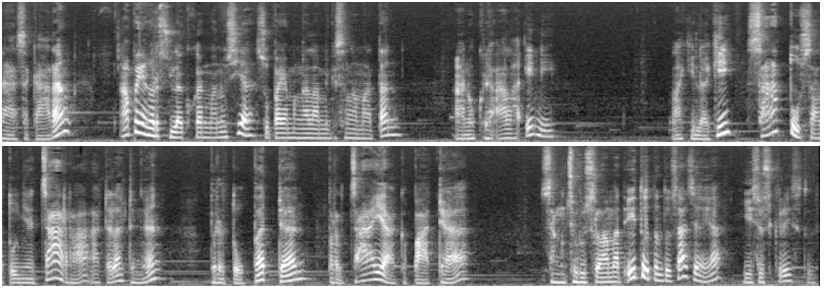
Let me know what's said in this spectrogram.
Nah, sekarang apa yang harus dilakukan manusia supaya mengalami keselamatan anugerah Allah ini? Lagi-lagi, satu-satunya cara adalah dengan bertobat dan percaya kepada Sang Juru Selamat itu tentu saja ya, Yesus Kristus.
